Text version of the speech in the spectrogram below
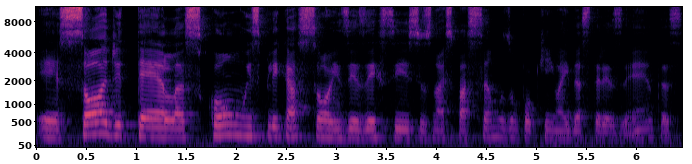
É, só de telas com explicações e exercícios nós passamos um pouquinho aí das 300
